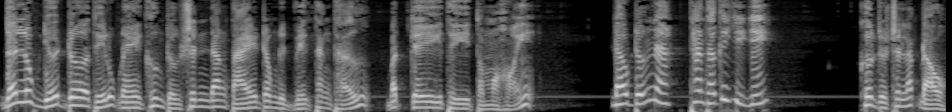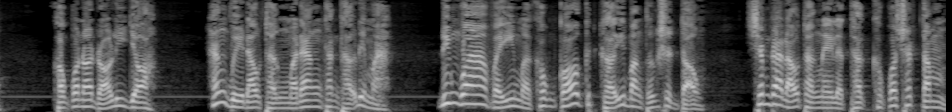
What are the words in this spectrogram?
Đến lúc giữa trưa thì lúc này Khương Trường Sinh đang tại trong địch viện than thở. Bách Kỳ thì tò mò hỏi. Đạo trưởng nè, than thở cái gì vậy? Khương Trường Sinh lắc đầu, không có nói rõ lý do. Hắn vì đạo thần mà đang than thở đi mà. Đêm qua vậy mà không có kích khởi bằng thưởng sinh tồn. Xem ra đạo thần này là thật không có sát tâm,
